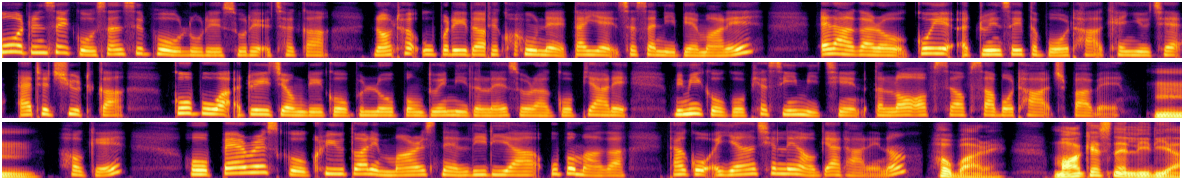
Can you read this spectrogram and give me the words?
ကိုယ့်အတွင်းစိတ်ကိုစမ်းစစ်ဖို့လိုတယ်ဆိုတဲ့အချက်ကနောက်ထပ်ဥပဒေတစ်ခုနဲ့တိုက်ရိုက်ဆက်ဆက်နေပြန်ပါတယ်။အဲ့ဒါကတော့ကိုယ့်ရဲ့အတွင်းစိတ်သဘောထားခံယူချက် attitude က ကိုယ့်ဘဝအတွေ့အကြုံတွေကိုဘယ်လိုပုံသွင်းနေတယ်လဲဆိုတာကိုပြတဲ့မိမိကိုယ်ကိုဖျက်ဆီးမိခြင်း the law of self sabotage ပါပဲ။อืมဟုတ်ကဲ့ဟို Paris ကိုခရီးသွားတဲ့ Mars နဲ့ Lydia ဥပမာကဒါကိုအရန်ချင်းလင်းအောင်ပြထားတယ်နော်ဟုတ်ပါတယ်မာကက်စ်နဲ့လီဒီယာ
